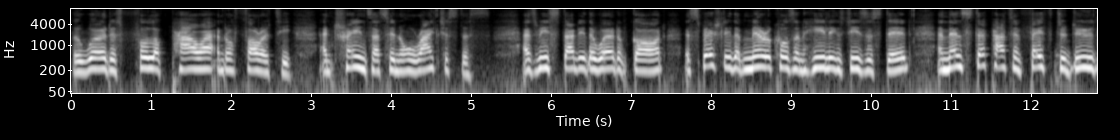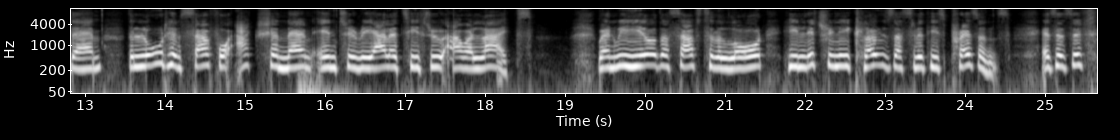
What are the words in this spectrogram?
The Word is full of power and authority and trains us in all righteousness. As we study the Word of God, especially the miracles and healings Jesus did, and then step out in faith to do them, the Lord Himself will action them into reality through our lives. When we yield ourselves to the Lord, He literally clothes us with His presence. It's as if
